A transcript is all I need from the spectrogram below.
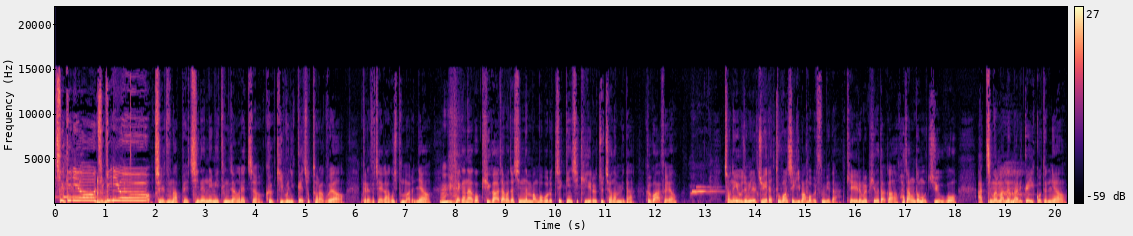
치킨이요, 치킨이요. 제 눈앞에 치느님이 등장을 했죠. 그 기분이 꽤 좋더라고요. 그래서 제가 하고 싶은 말은요. 퇴근하고 귀가하자마자 씻는 방법으로 치킨 시키기를 추천합니다. 그거 아세요? 저는 요즘 일주일에 두 번씩 이 방법을 씁니다. 게으름을 피우다가 화장도 못 지우고 아침을 맞는 날이 꽤 있거든요.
